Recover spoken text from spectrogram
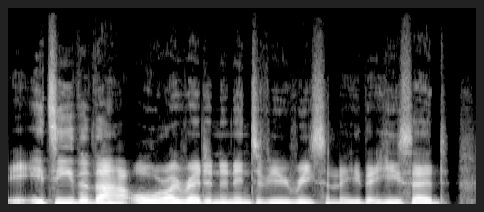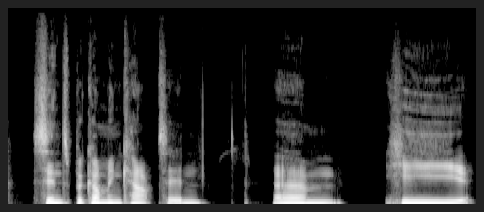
it's either that or I read in an interview recently that he said since becoming captain, um, he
